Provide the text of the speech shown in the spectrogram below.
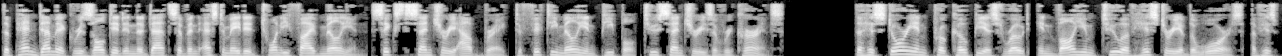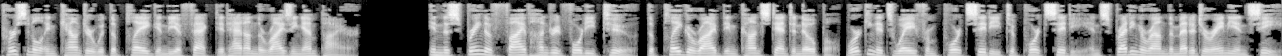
The pandemic resulted in the deaths of an estimated 25 million 6th century outbreak to 50 million people two centuries of recurrence. The historian Procopius wrote, in Volume 2 of History of the Wars, of his personal encounter with the plague and the effect it had on the rising empire. In the spring of 542, the plague arrived in Constantinople, working its way from port city to port city and spreading around the Mediterranean Sea,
